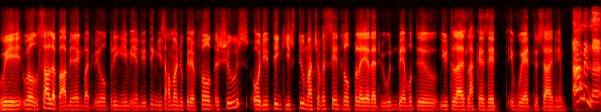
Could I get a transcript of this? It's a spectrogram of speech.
we will sell Aubameyang, but we will bring him in. Do you think he's someone who could have filled the shoes, or do you think he's too much of a central player that we wouldn't be able to utilize like I said, if we had to sign him? I mean, uh,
